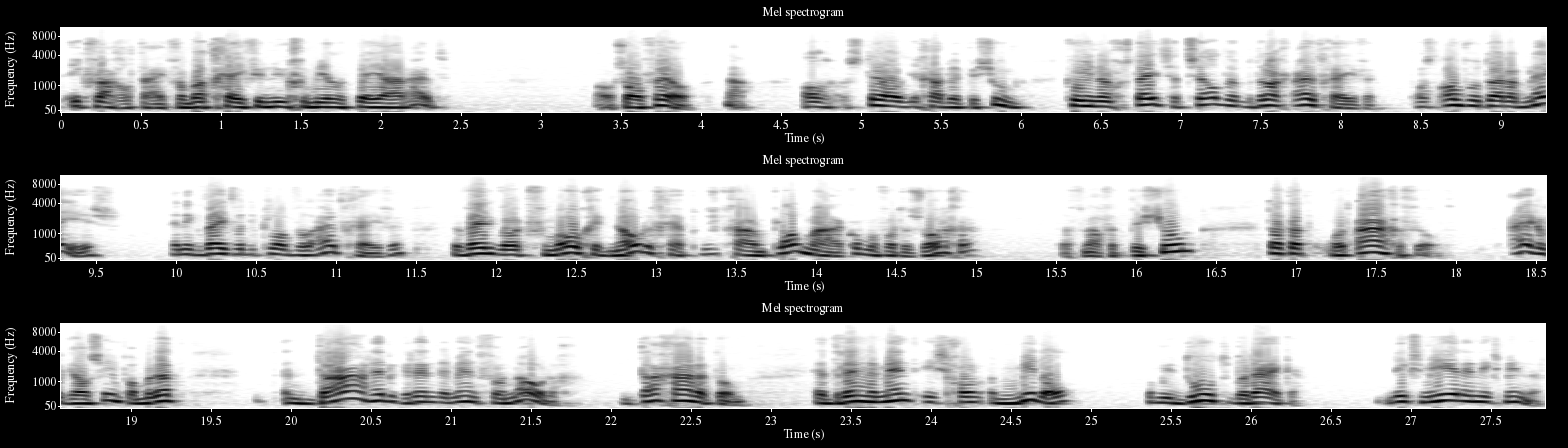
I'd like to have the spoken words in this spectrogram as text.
Ik vraag altijd van wat geef je nu gemiddeld per jaar uit? Oh, zoveel. Nou, als, stel je gaat bij pensioen, kun je nog steeds hetzelfde bedrag uitgeven. Als het antwoord daarop nee is, en ik weet wat die klant wil uitgeven, dan weet ik welk vermogen ik nodig heb. Dus ik ga een plan maken om ervoor te zorgen, dat vanaf het pensioen, dat dat wordt aangevuld. Eigenlijk heel simpel, maar dat, en daar heb ik rendement voor nodig. Daar gaat het om. Het rendement is gewoon een middel om je doel te bereiken. Niks meer en niks minder.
